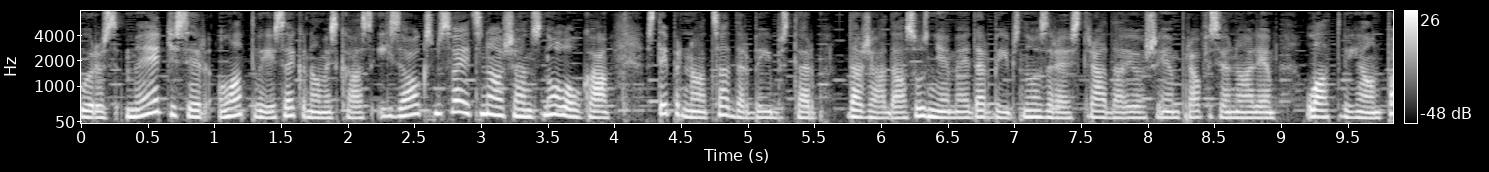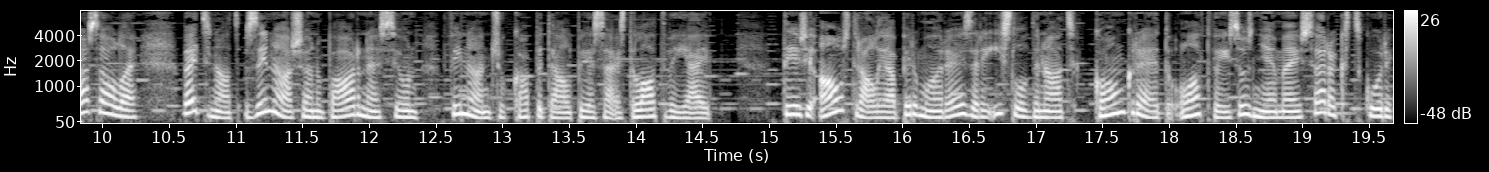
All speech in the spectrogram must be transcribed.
kuras mērķis ir Latvijas ekonomiskās izaugsmas veicināšanas nolūkā stiprināt sadarbību starp dažādās uzņēmēja darbības nozarēs strādājošiem profesionāļiem Latvijā un pasaulē, veicināt zināšanu pārnesi un finanšu kapitāla piesaisti Latvijai. Tieši Austrālijā pirmo reizi arī izsludināts konkrētu Latvijas uzņēmēju saraksts, kuri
